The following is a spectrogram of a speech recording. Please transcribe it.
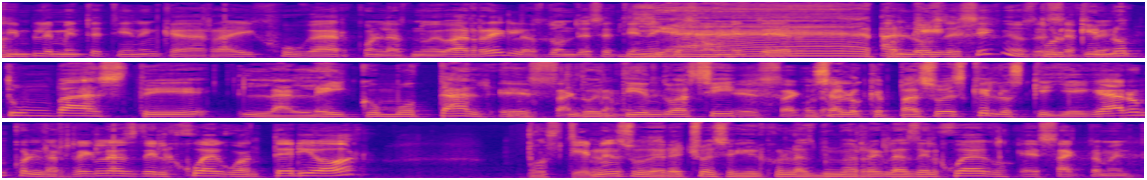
simplemente tienen que agarrar y jugar con las nuevas reglas, donde se tienen que someter a los designios de Porque no tumbaste la ley como tal. Lo entiendo así. O sea, lo que pasó es que los que llegaron con las reglas del juego anterior, pues tienen su derecho a seguir con las mismas reglas del juego. Exactamente.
